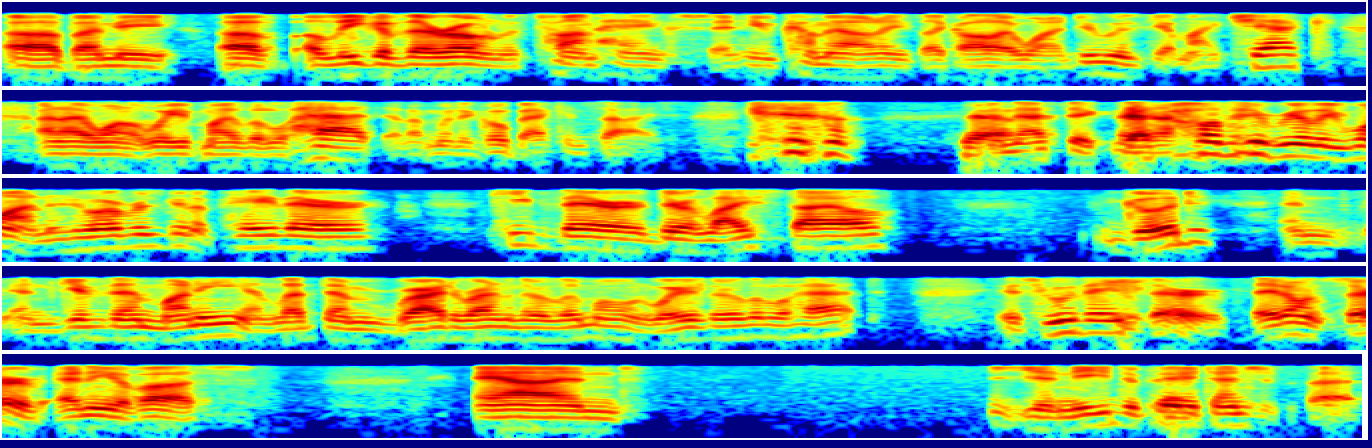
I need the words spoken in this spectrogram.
uh by me of a league of their own with Tom Hanks and he would come out and he's like all I want to do is get my check and I want to wave my little hat and I'm going to go back inside and that's it. That's Yeah. all they really want. And whoever's going to pay their keep their their lifestyle good and and give them money and let them ride around in their limo and wave their little hat is who they serve. They don't serve any of us. And you need to pay attention to that.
